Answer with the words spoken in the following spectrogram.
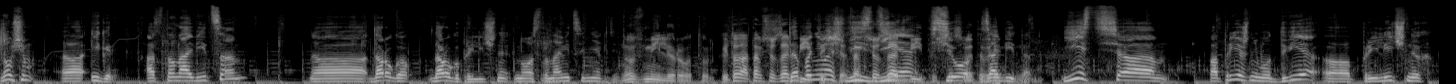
Ну, в общем, э, Игорь, остановиться, э, дорога, дорога приличная, но остановиться негде. Ну, в Миллерово только. И то, а там все забито Да понимаешь, сейчас. Там везде все забито. все забито. время. Есть а, по-прежнему две а, приличных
